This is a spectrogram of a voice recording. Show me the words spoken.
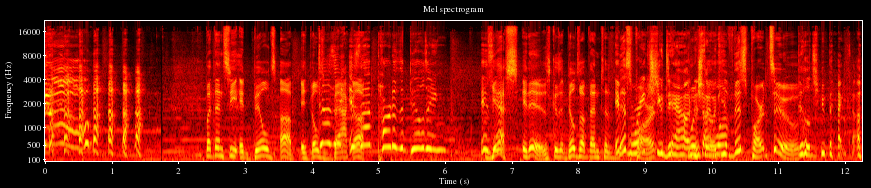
No. but then see, it builds up. It builds Does back it? Is up. Is that part of the building? Is yes, it is because it builds up then to this part. It breaks you down, which so I love this part too. it build you back up?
